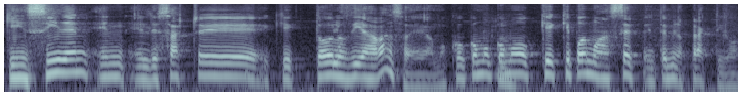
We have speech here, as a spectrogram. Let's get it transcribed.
que inciden en el desastre que todos los días avanza, digamos. ¿Cómo, cómo, qué, podemos hacer en términos prácticos?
